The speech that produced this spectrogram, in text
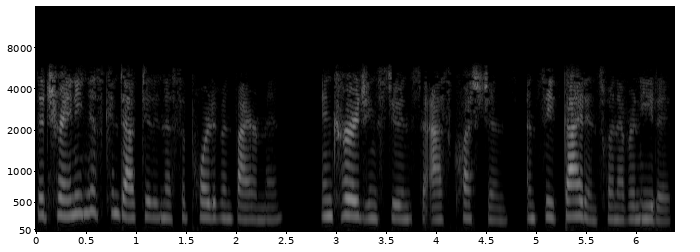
The training is conducted in a supportive environment, encouraging students to ask questions and seek guidance whenever needed.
